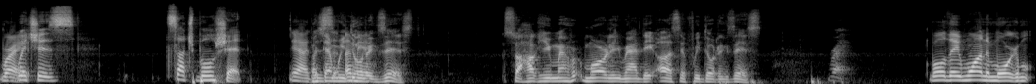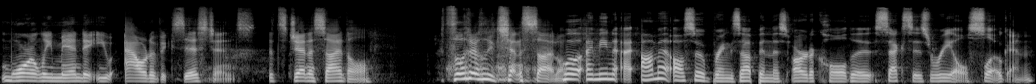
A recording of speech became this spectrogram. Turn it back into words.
right. which is such bullshit. yeah, but then we I don't mean, exist. So how can you morally mandate us if we don't exist? Right. Well, they want to more morally mandate you out of existence. It's genocidal. It's literally genocidal. Well, I mean, Ahmed also brings up in this article the sex is real slogan,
